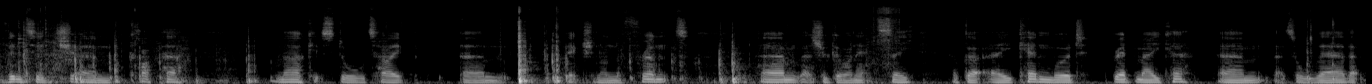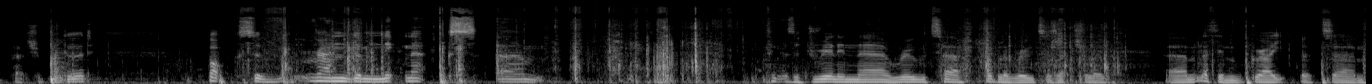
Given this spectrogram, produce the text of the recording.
vintage um, copper market stall type um, depiction on the front. Um, that should go on Etsy. I've got a Kenwood bread maker, um, that's all there, that, that should be good. Box of random knickknacks. Um, think there's a drill in there, router, a couple of routers actually. Um, nothing great, but um,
